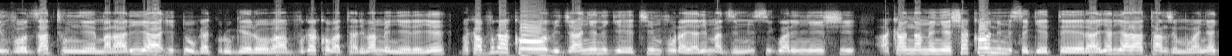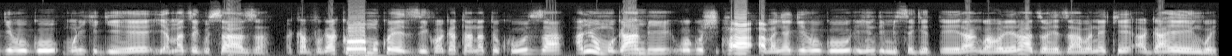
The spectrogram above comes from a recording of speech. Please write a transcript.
imvo zatumye malaria iduga ku rugero bavuga ko batari bamenyereye bakavuga ko bijanye n'igihe cy’imvura yari maze imisi igwa ari nyinshi akanamenyesha ko n'imisegetera yari yaratanzwe mu banyagihugu muri iki gihe yamaze gusaza akavuga ko mu kwezi kwa gatandatu kuza hari umugambi wo guha abanyagihugu iyindi misegetera ngo aho rero hazoheza haboneke agahengwe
